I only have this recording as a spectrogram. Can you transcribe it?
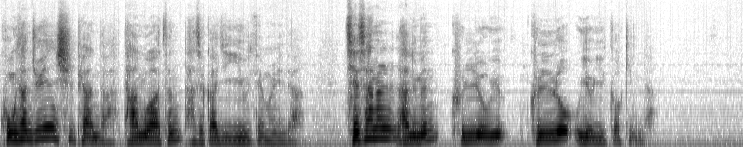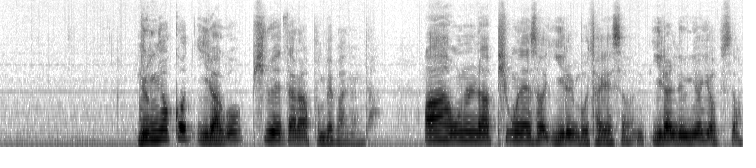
공산주의는 실패한다. 다음과 같은 다섯 가지 이유 때문이다. 재산을 나누면 근로, 근로 의욕이 꺾인다. 능력껏 일하고 필요에 따라 분배받는다. 아, 오늘 나 피곤해서 일을 못하겠어. 일할 능력이 없어.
